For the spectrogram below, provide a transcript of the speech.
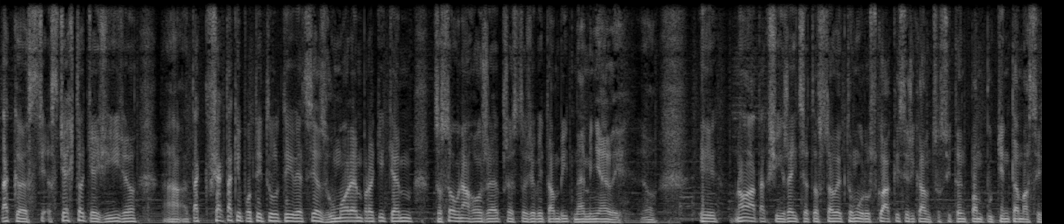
tak eh, z, tě, z těchto těží, že jo, a tak však taky potitul ty věci je s humorem proti těm, co jsou nahoře, přestože by tam být neměli, jo. I, no a tak šířejt se to vztahuje k tomu Rusku, a taky si říkám, co si ten pan Putin tam asi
